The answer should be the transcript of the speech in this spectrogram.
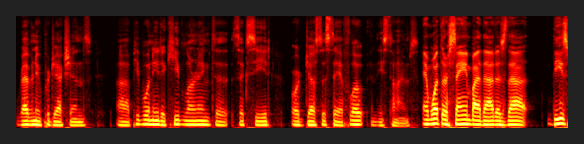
revenue projections. Uh, people need to keep learning to succeed or just to stay afloat in these times. And what they're saying by that is that these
